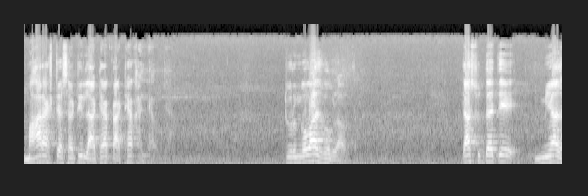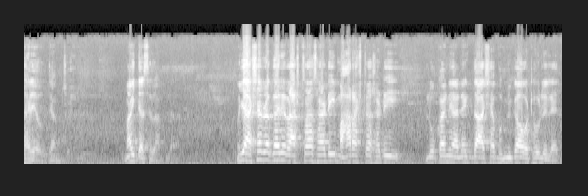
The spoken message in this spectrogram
महाराष्ट्रासाठी लाठ्या काठ्या खाल्ल्या होत्या. तुरुंगवास भोगला होता. त्यासुद्धा ते मिया झाले होते आमचे. माहीत असेल आपल्याला. म्हणजे अशा प्रकारे राष्ट्रासाठी महाराष्ट्रासाठी लोकांनी अनेकदा अशा भूमिका उठवलेल्या आहेत.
